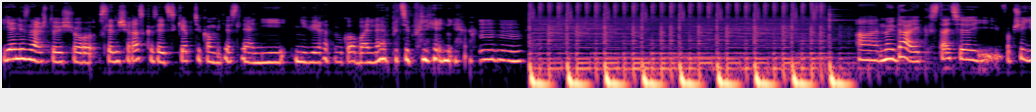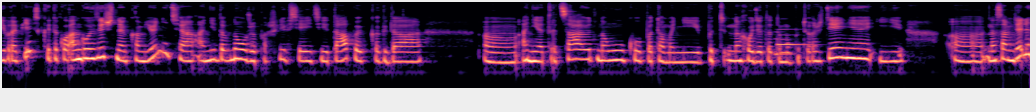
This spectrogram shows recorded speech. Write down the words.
Я не знаю, что еще в следующий раз сказать скептикам, если они не верят в глобальное потепление. Мгм. А, ну и да, и, кстати, вообще европейское такое англоязычное комьюнити, они давно уже прошли все эти этапы, когда э, они отрицают науку, потом они пот- находят этому подтверждение, и на самом деле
